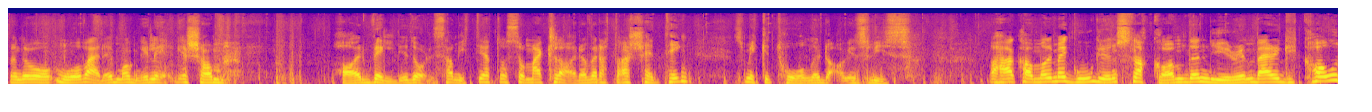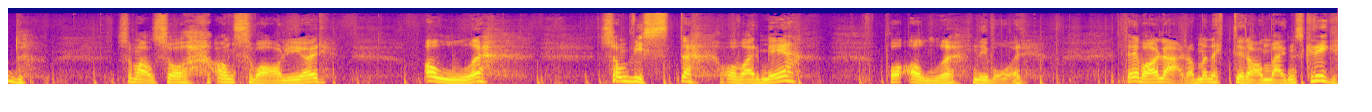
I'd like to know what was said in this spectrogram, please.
Men det må være mange leger som har veldig dårlig samvittighet, og som er klar over at det har skjedd ting som ikke tåler dagens lys. Og Her kan man med god grunn snakke om The Nuremberg Code, som altså ansvarliggjør alle som visste og var med på alle nivåer. Det var lærdommen etter annen verdenskrig.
